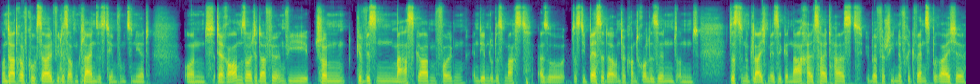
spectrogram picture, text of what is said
Und darauf guckst du halt, wie das auf dem kleinen System funktioniert. Und der Raum sollte dafür irgendwie schon gewissen Maßgaben folgen, indem du das machst. Also, dass die Bässe da unter Kontrolle sind und dass du eine gleichmäßige Nachhaltzeit hast über verschiedene Frequenzbereiche.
